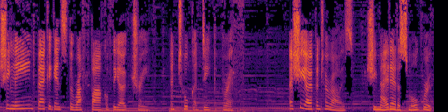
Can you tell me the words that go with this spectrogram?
She leaned back against the rough bark of the oak tree and took a deep breath. As she opened her eyes, she made out a small group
